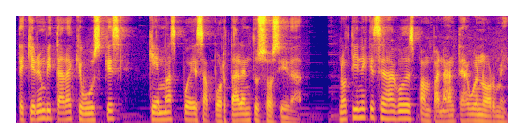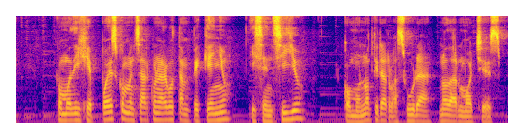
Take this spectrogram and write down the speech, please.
te quiero invitar a que busques qué más puedes aportar en tu sociedad. No tiene que ser algo despampanante, algo enorme. Como dije, puedes comenzar con algo tan pequeño y sencillo como no tirar basura, no dar moches,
